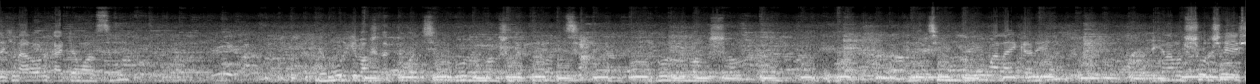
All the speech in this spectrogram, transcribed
দেখেন আরও অনেক আইটেম আছে। মুরগির মাংস দেখতে পাচ্ছি। গরুর মাংস দেখতে পাচ্ছি। গরুর মাংস। চিংড়ি, মালাইকারি। এখানে আমরা সরষে ইলিশ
